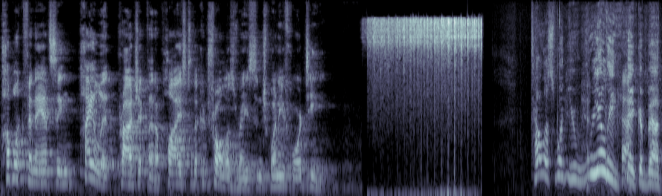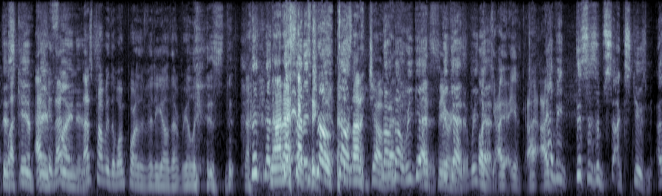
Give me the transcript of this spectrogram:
public financing pilot project that applies to the controller's race in 2014. Tell us what you really think about this Well, campaign actually, that- finance. That's probably the one part of the video that really is not, That- that- not that's not a joke. No, That's not a joke. no, That- no, we get that's it. We get it. We Look, get I, I, I, I mean, this is, abs- excuse me, uh,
